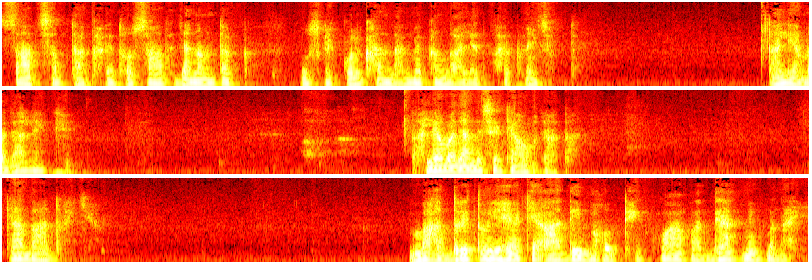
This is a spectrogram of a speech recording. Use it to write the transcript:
सात सप्ताह करे तो सात जन्म तक उसके कुल खानदान में कंगालियत फ़र्क नहीं सकती। तालियाँ बजा लेंगे। तालियाँ बजाने से क्या हो जाता है? क्या बहादुरी क्या? बहादुरी तो यह है कि आदि भौतिक को आप आध्यात्मिक बनाइए।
